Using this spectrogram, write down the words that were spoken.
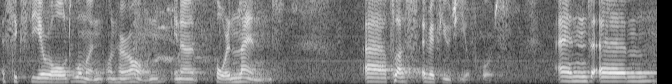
a 60 year old woman on her own in a foreign land, uh, plus a refugee, of course. And um,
